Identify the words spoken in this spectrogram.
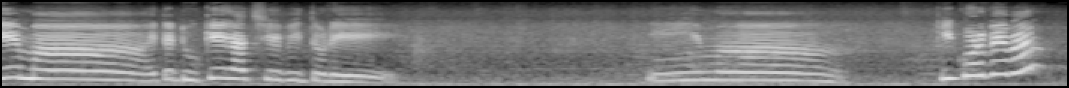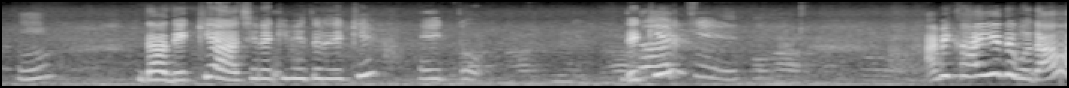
এ মা এটা ঢুকে গেছে ভিতরে। এ মা কি করবে এবার দা দেখি আছে নাকি ভিতরে দেখি। এই তো। দেখি। আমি খাইয়ে দেবো দাও।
